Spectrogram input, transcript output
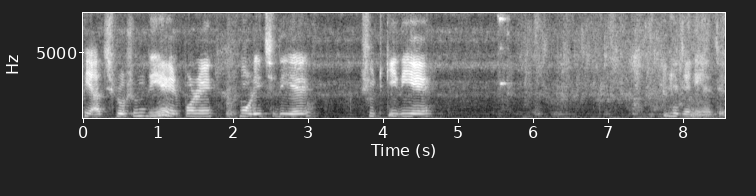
পেঁয়াজ, রসুন দিয়ে, এরপরে মরিচ দিয়ে, শুটকি দিয়ে ভেজে নিয়েছে।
